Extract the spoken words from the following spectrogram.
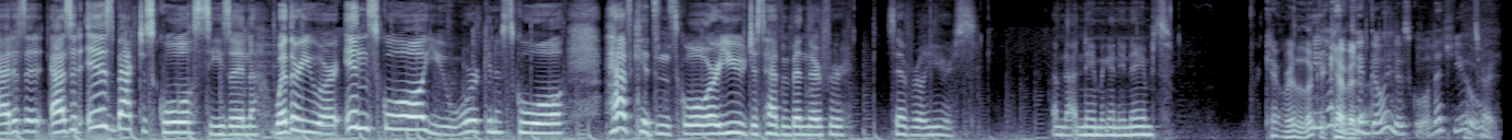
As it, as it is back to school season, whether you are in school, you work in a school, have kids in school, or you just haven't been there for several years, I'm not naming any names. I can't really look He at has Kevin. a kid going to school. That's you. That's right.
